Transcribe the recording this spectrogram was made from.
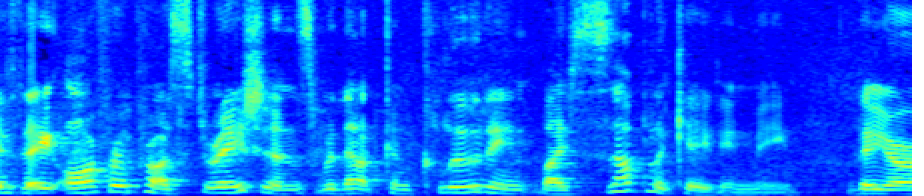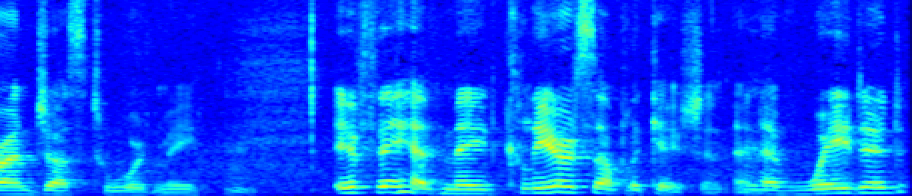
if they offer prostrations without concluding by supplicating me, they are unjust toward me. If they have made clear supplication and have waited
